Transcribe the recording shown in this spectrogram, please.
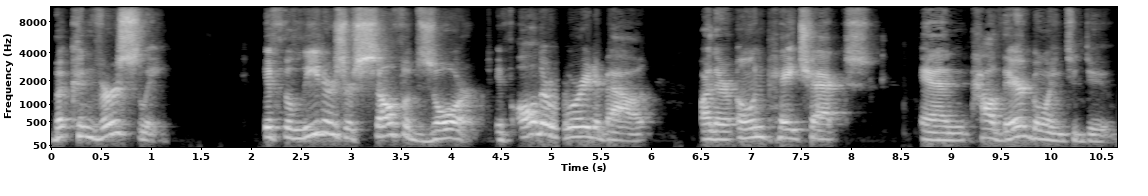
But conversely, if the leaders are self absorbed, if all they're worried about are their own paychecks and how they're going to do,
